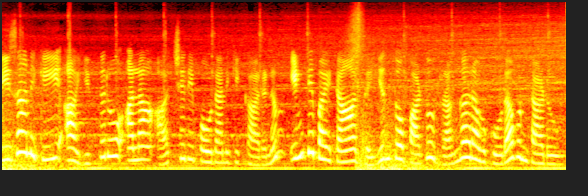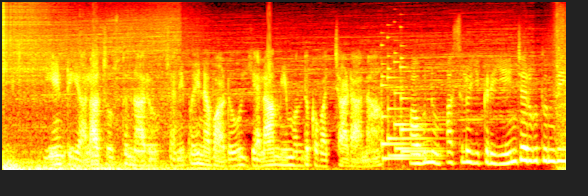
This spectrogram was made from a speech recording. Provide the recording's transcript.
నిజానికి ఆ ఇద్దరూ అలా ఆశ్చర్యపోవడానికి కారణం ఇంటి బయట దయ్యంతో పాటు రంగారావు కూడా ఉంటాడు. ఏంటి అలా చూస్తున్నారు? చనిపోయిన వాడు ఎలా మీ ముందుకు వచ్చాడానా? అవును అసలు ఇక్కడ ఏం జరుగుతుంది?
